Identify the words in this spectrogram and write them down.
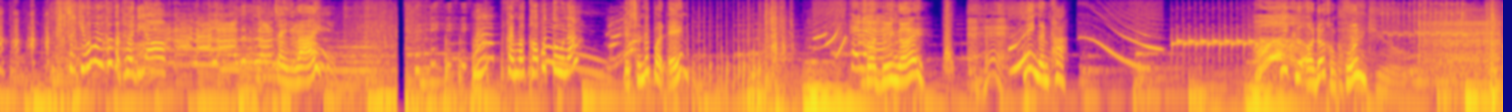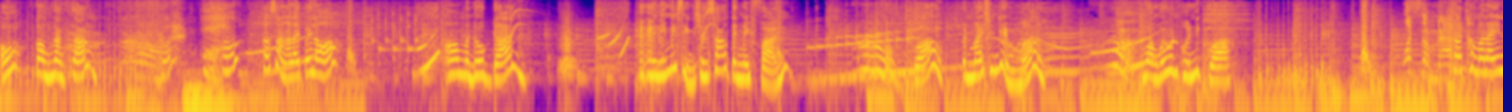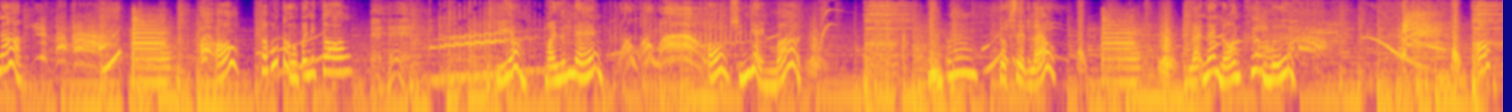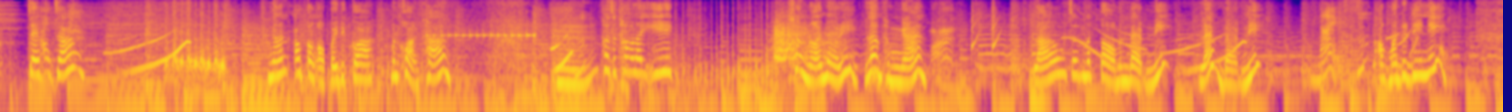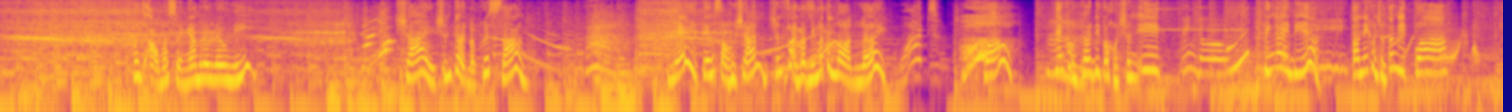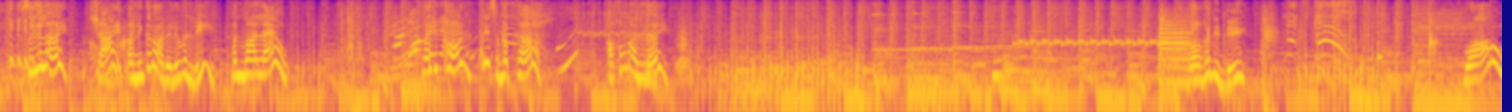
ฉันคิดว่ามันเข้ากับเธอดีออก ใจร้ายหืมใครมาเคาะประตูนะ เดี๋ยวฉันได้เปิดเอง สวัสดีไง นี่เงินค่ะ นี่คือออเดอร์ของคุณ โอ้ กล่องหนักจังฮะ เธอสั่งอะไรไปเหรออ๋อมาดูกัน ในนี้มีสิ่งที่ฉันสร้างเต็งในฝัน ว้าว เป็นไม้ชิ้นใหญ่มาก วางไว้บนพื้นดีกว่า What's the เธ matter? อทำอะไรนะ เอ้า เธอเพิ่งตกลงไปในกล่อง เยี่ยม ไม้เล่นแดงโอ้ชิ้นใหญ่มาก อืม เกือบเสร็จแล้ว และแน่นอนเครื่องมืออ๋อเจ็บจัง งั้นเอากล่องออกไปดีกว่า มันขวางทางหืมเธอจะทำอะไรอีก ช่างน้อยแมรี่เริ่มทำงาน แล้วจะมาต่อมันแบบนี้ และแบบนี้อืมออกมาดูดีนี่ มันจะออกมาสวยงามเร็วๆนี้ ใช่ ฉันเกิดมาเพื่อสร้าง เย้ เตียงสองชั้น ฉันฝันแบบนี้มาตลอดเลย What? ว้าว เตียงของเธอดีกว่าของฉันอีก Bingo! ปิ๊งไอเดีย ตอนนี้ของฉันต้องดีกว่า ซื้อเลย ใช่ ตอนนี้ก็รอเดลิเวอรี่ มันมาแล้วไงทุกคน นี่สำหรับเธอ เอาเข้ามาเลย วางให้ดีๆ ว้าว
